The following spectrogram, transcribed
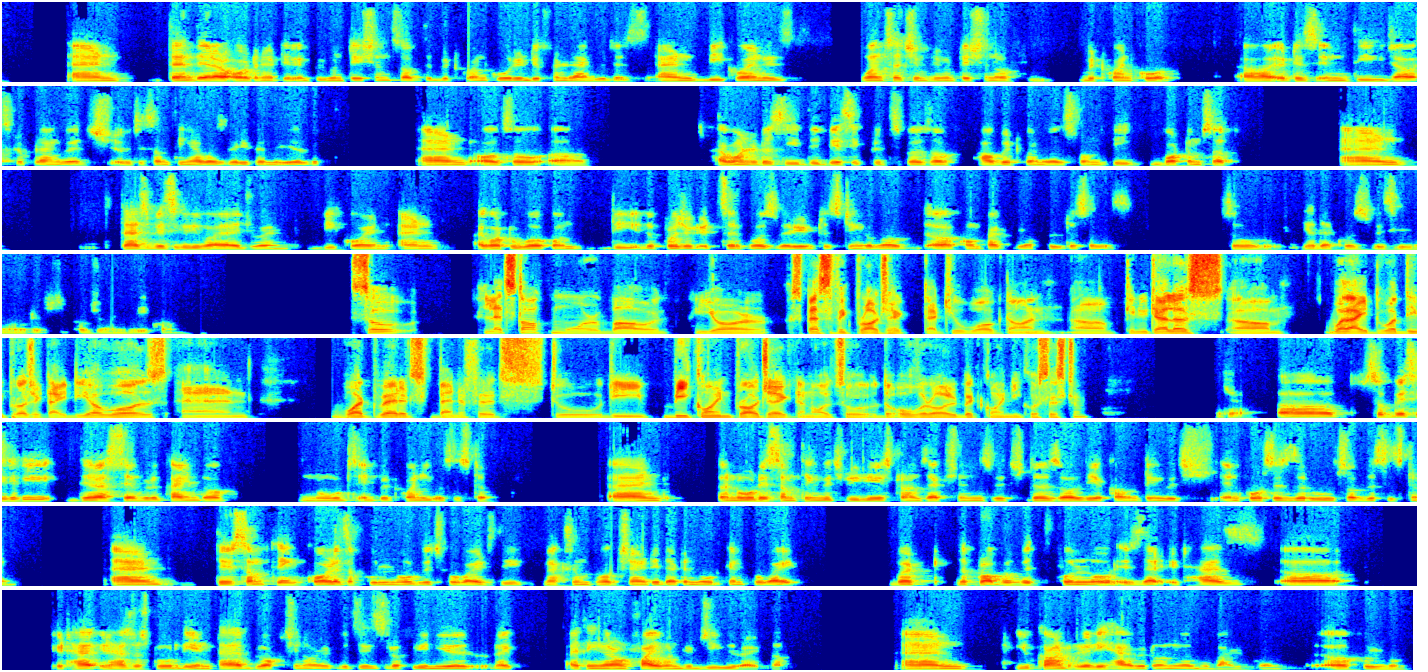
and then there are alternative implementations of the Bitcoin core in different languages. And Bcoin is one such implementation of Bitcoin core. Uh, it is in the JavaScript language, which is something I was very familiar with. And also, uh, I wanted to see the basic principles of how Bitcoin works from the bottoms up. And that's basically why I joined Bcoin and I got to work on the the project itself was very interesting about uh, compact block filter service. So yeah, that was basically my motivation for joining Bcoin. So let's talk more about your specific project that you worked on. Uh, can you tell us um, what I, what the project idea was and what were its benefits to the Bcoin project and also the overall Bitcoin ecosystem? Yeah. Uh, so basically, there are several kind of nodes in Bitcoin ecosystem, and a node is something which relays transactions, which does all the accounting, which enforces the rules of the system. And there's something called as a full node, which provides the maximum functionality that a node can provide. But the problem with full node is that it has uh, it has it has to store the entire blockchain on it, which is roughly near like I think around 500 GB right now and you can't really have it on your mobile phone uh, full node.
